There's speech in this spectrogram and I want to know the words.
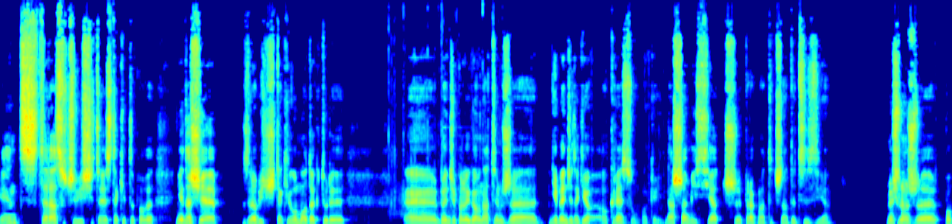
więc teraz oczywiście to jest takie typowe. Nie da się zrobić takiego moda, który będzie polegał na tym, że nie będzie takiego okresu. Okej, nasza misja czy pragmatyczna decyzja? Myślę, że po,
